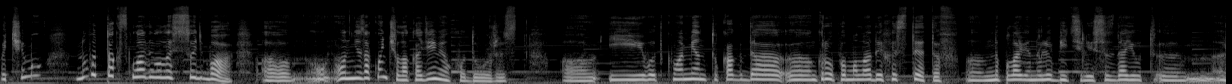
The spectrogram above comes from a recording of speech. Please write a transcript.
Почему? Ну, вот так складывалась судьба. А, он не закончил Академию художеств. А, и вот к моменту, когда э, группа молодых эстетов, э, наполовину любителей, создают э,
